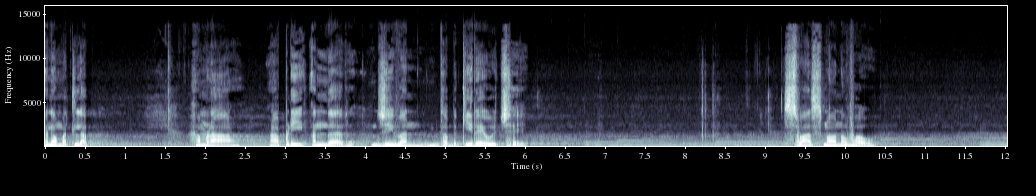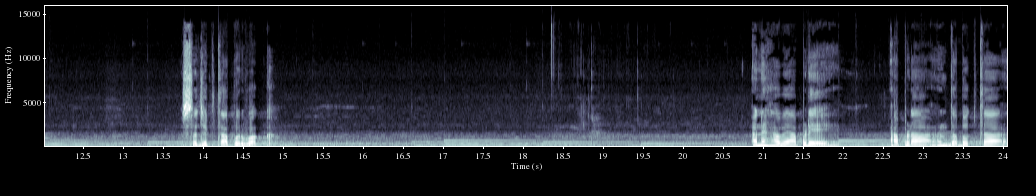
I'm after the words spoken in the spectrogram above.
એનો મતલબ, હમણાં આપણી અંદર જીવન ધબકી રહ્યું છે. શ્વાસનો અનુભવ, સજગતાપૂર્વક. અને હવે આપણે આપણા ધબકતા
